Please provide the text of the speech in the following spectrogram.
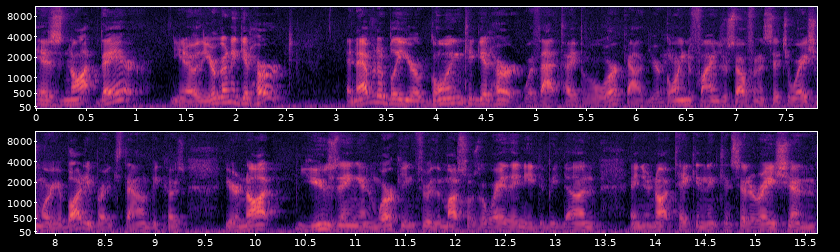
is not there. You know, you're going to get hurt. Inevitably, you're going to get hurt with that type of a workout. You're going to find yourself in a situation where your body breaks down because you're not using and working through the muscles the way they need to be done, and you're not taking in consideration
